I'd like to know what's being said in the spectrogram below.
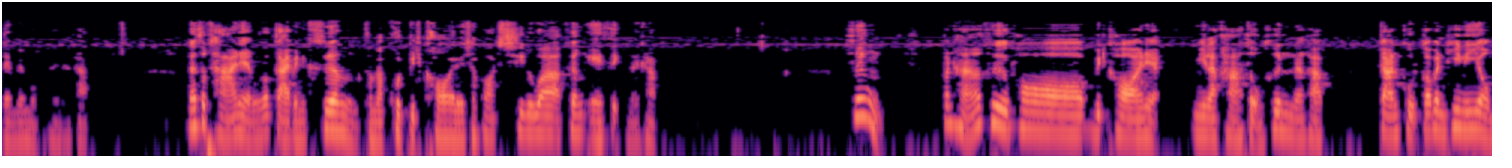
เต็มไปหมดเลยนะครับ และสุดท้ายเนี่ยมันก็กลายเป็นเครื่องสำหรับขุดบิตคอยโดยเฉพาะชื่อว่าเครื่อง ASIC นะครับ ซึ่งปัญหาก็คือพอบิตคอยเนี่ยมีราคาสูงขึ้นนะครับ การขุดก็เป็นที่นิยม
